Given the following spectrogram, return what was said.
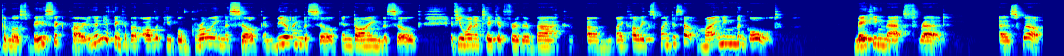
the most basic part. And then you think about all the people growing the silk and reeling the silk and dyeing the silk. If you want to take it further back, um, my colleagues point this out mining the gold, making that thread, as well.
